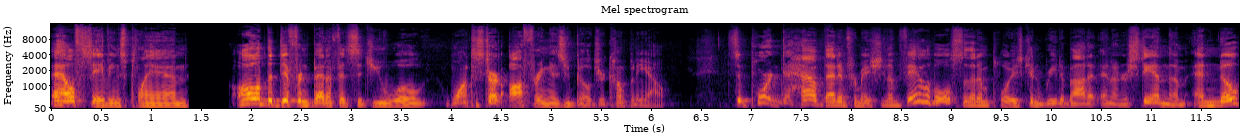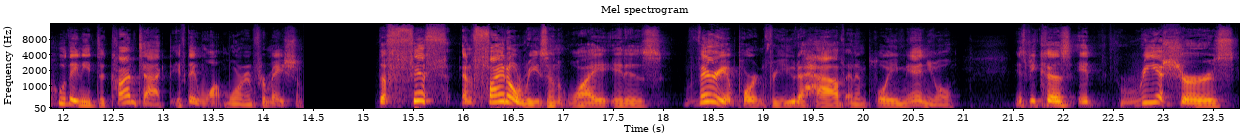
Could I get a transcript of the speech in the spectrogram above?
a health savings plan, all of the different benefits that you will want to start offering as you build your company out. It's important to have that information available so that employees can read about it and understand them and know who they need to contact if they want more information. The fifth and final reason why it is very important for you to have an employee manual is because it reassures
